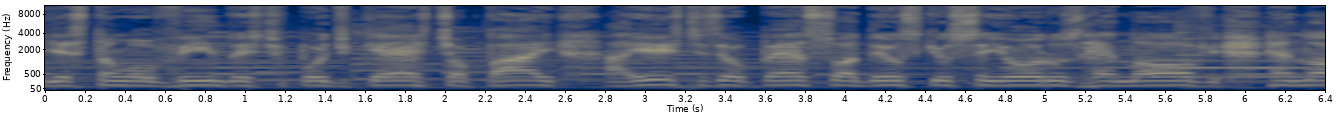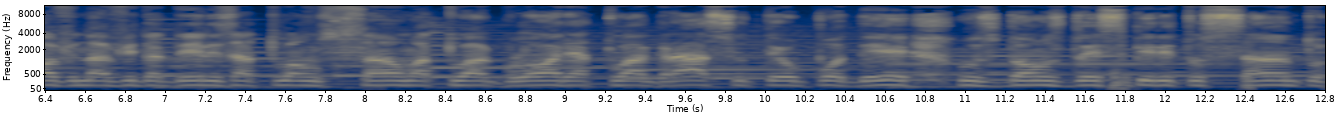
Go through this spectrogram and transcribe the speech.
e estão ouvindo este podcast, ó Pai, a estes eu peço, ó Deus, que o Senhor os renove, renove na vida deles a tua unção, a tua glória, a tua graça, o teu poder, os dons do Espírito Santo,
